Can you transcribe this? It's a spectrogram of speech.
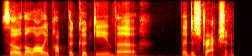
So the lollipop, the cookie, the the distraction.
